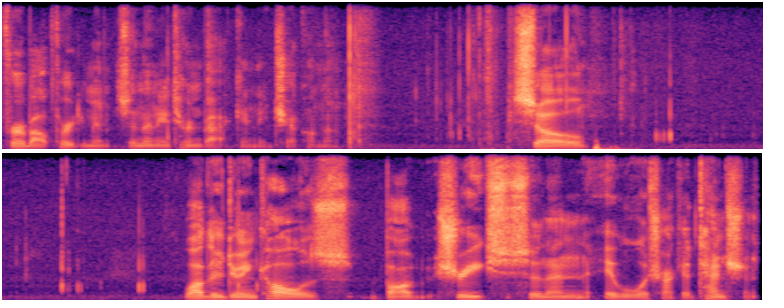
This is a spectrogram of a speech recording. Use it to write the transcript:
for about 30 minutes and then they turn back and they check on them. So while they're doing calls, Bob shrieks, so then it will attract attention.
